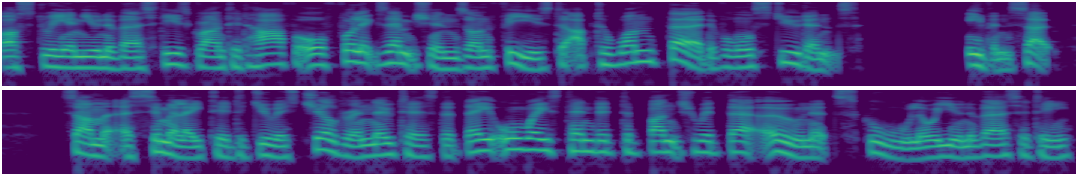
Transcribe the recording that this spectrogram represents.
Austrian universities granted half or full exemptions on fees to up to one third of all students. Even so, some assimilated Jewish children noticed that they always tended to bunch with their own at school or university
